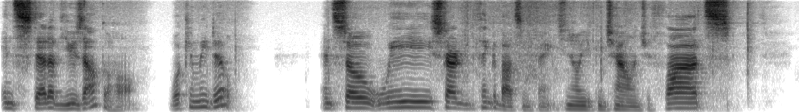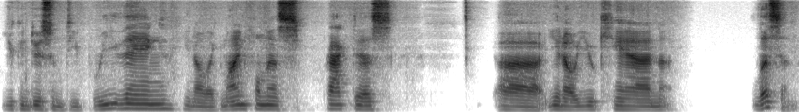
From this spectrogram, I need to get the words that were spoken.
instead of use alcohol? What can we do? And so we started to think about some things. You know, you can challenge your thoughts, you can do some deep breathing, you know, like mindfulness practice. Uh, you know, you can listen.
